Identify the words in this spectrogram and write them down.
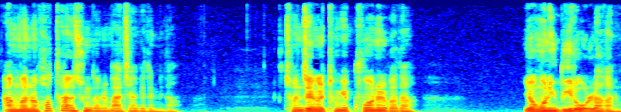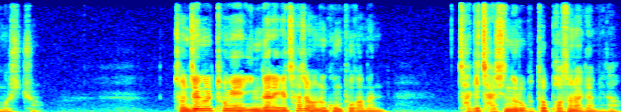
악마는 허탈한 순간을 맞이하게 됩니다. 전쟁을 통해 구원을 받아 영혼이 위로 올라가는 것이죠. 전쟁을 통해 인간에게 찾아오는 공포감은 자기 자신으로부터 벗어나게 합니다.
